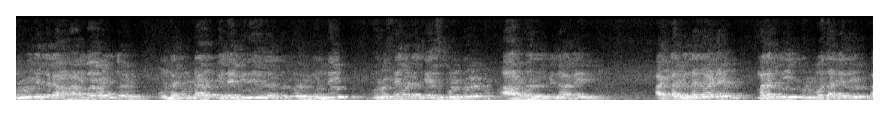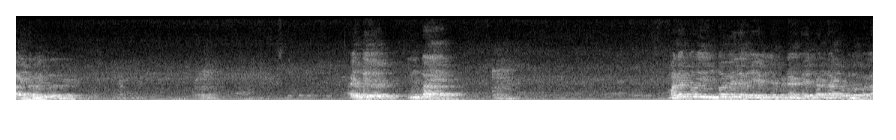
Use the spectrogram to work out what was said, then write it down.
గురువు దగ్గర అహంభావంతో ఉండకుండా వినయ విధేయతతో ఉండి గురు సేవను చేసుకుంటూ ఆ బోధన వినాలి. అట్లా వినగానే మనకు ఈ గురు బోధ అనేది అర్థమవుతుంది. అయితే ఇంకా మనకు ఇంకో మీద ఏం చెప్పినంటే కర్ణాటక లోపల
